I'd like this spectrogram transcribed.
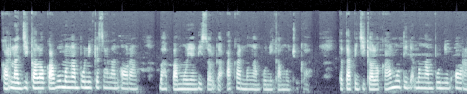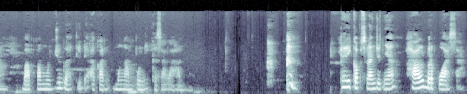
Karena jikalau kamu mengampuni kesalahan orang, Bapamu yang di sorga akan mengampuni kamu juga. Tetapi jikalau kamu tidak mengampuni orang, Bapamu juga tidak akan mengampuni kesalahanmu. Perikop selanjutnya, hal berpuasa.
